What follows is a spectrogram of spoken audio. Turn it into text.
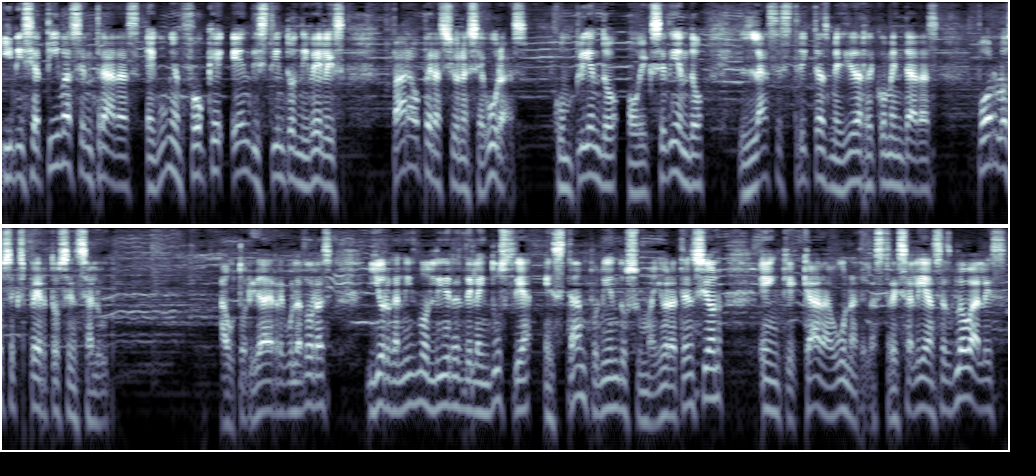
iniciativas centradas en un enfoque en distintos niveles para operaciones seguras, cumpliendo o excediendo las estrictas medidas recomendadas por los expertos en salud autoridades reguladoras y organismos líderes de la industria están poniendo su mayor atención en que cada una de las tres alianzas globales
